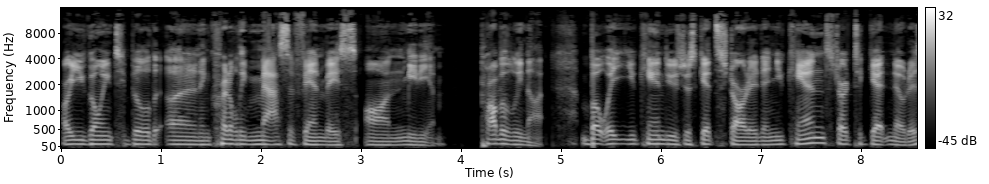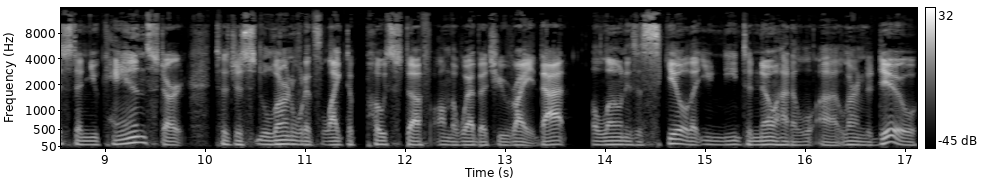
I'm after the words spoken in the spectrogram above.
Are you going to build an incredibly massive fan base on Medium? Probably not. But what you can do is just get started and you can start to get noticed and you can start to just learn what it's like to post stuff on the web that you write. That alone is a skill that you need to know how to uh, learn to do.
